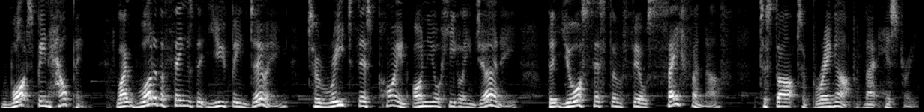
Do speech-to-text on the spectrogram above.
what's been helping? Like, what are the things that you've been doing to reach this point on your healing journey that your system feels safe enough to start to bring up that history?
